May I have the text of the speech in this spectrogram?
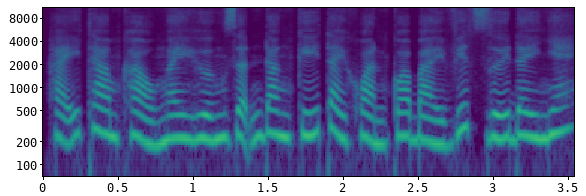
Hãy tham khảo ngay hướng dẫn đăng ký tài khoản qua bài viết dưới đây nhé.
